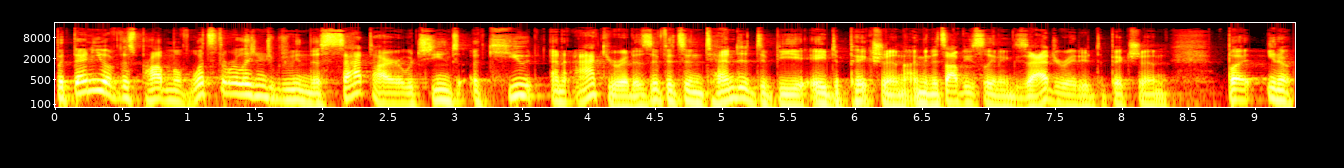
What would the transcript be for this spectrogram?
But then you have this problem of what's the relationship between this satire, which seems acute and accurate, as if it's intended to be a depiction. I mean, it's obviously an exaggerated depiction, but you know,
